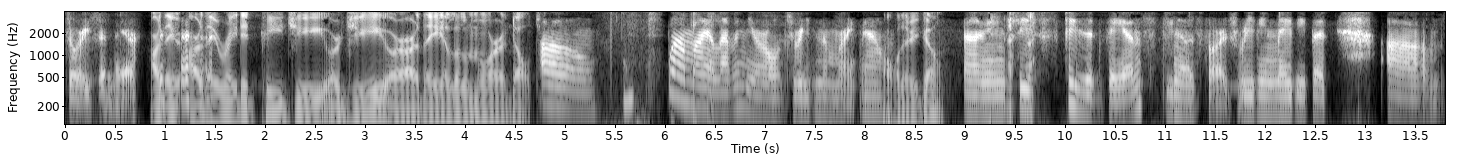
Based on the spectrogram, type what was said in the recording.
stories in there. are they are they rated PG or G or are they a little more adult? Oh, well, my 11 year old's reading them right now. Oh, there you go. I mean, she's she's advanced, you know, as far as reading maybe, but um,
